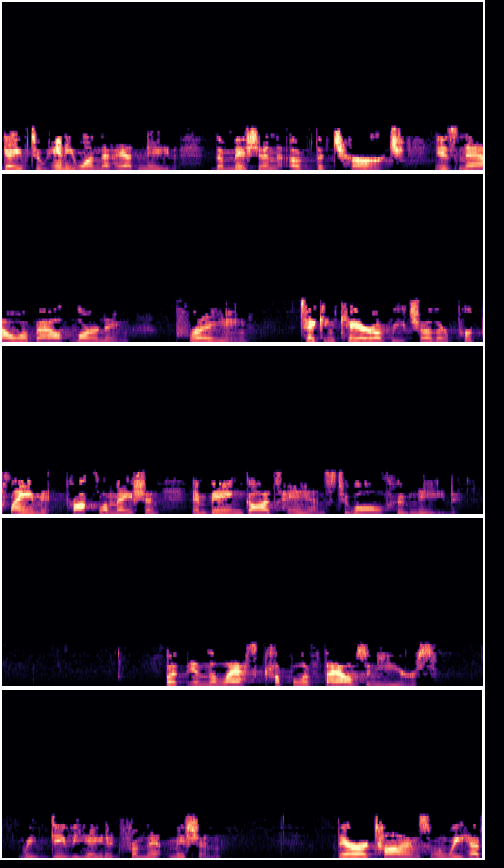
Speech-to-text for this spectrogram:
gave to anyone that had need. The mission of the church is now about learning, praying, taking care of each other, proclaiming, proclamation, and being God's hands to all who need. But in the last couple of thousand years, we've deviated from that mission. There are times when we have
